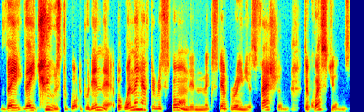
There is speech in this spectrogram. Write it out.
they they choose to, what to put in there. But when they have to respond in an extemporaneous fashion to questions,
